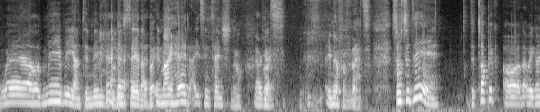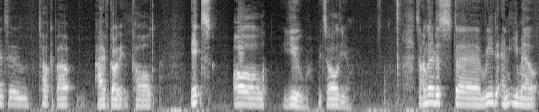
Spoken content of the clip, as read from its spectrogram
Well, maybe, Antti, maybe people do say that, but in my head, it's intentional. Okay. But enough of that. So today, the topic uh, that we're going to talk about, I've got it called "It's All You." It's all you. So I'm going to just uh, read an email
